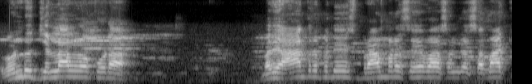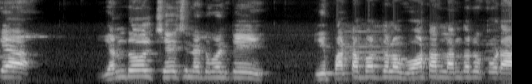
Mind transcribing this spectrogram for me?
రెండు జిల్లాల్లో కూడా మరి ఆంధ్రప్రదేశ్ బ్రాహ్మణ సేవా సంఘ సమాఖ్య ఎన్రోల్ చేసినటువంటి ఈ పట్టభద్రుల ఓటర్లందరూ కూడా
